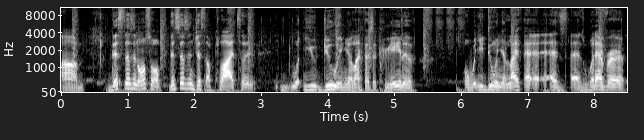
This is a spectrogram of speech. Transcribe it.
Um, this doesn't also this doesn't just apply to what you do in your life as a creative or what you do in your life as as whatever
